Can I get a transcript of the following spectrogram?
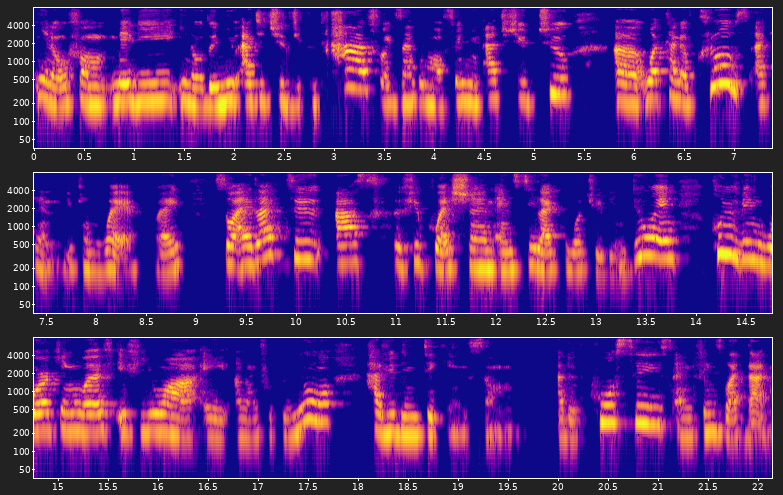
you know from maybe you know the new attitude you could have for example more feminine attitude to uh, what kind of clothes I can you can wear, right? So I'd like to ask a few questions and see like what you've been doing, who you've been working with. If you are a, an entrepreneur, have you been taking some other courses and things like that?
